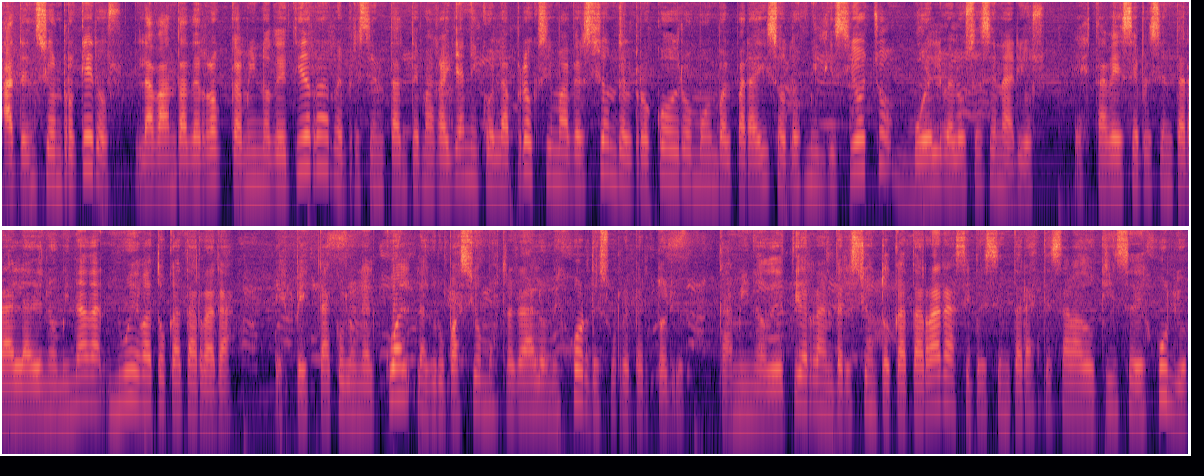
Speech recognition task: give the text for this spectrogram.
Atención rockeros, la banda de rock Camino de Tierra, representante magallánico en la próxima versión del Rocódromo en Valparaíso 2018, vuelve a los escenarios. Esta vez se presentará la denominada Nueva Tocata Rara, espectáculo en el cual la agrupación mostrará lo mejor de su repertorio. Camino de Tierra en versión Tocata Rara se presentará este sábado 15 de julio,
